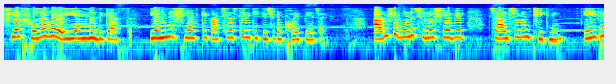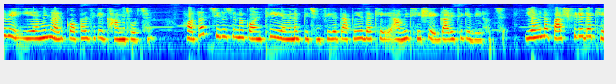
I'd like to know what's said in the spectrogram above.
শিহাব সোজা হয়ে ইয়ামিনার দিকে আসছে। ইয়ামিনা শিহাবকে কাছে আসতে দেখে কিছুটা ভয় পেয়ে যায়। আরও সে বলেছিল শিহাবের চালচলন ঠিক নেই। এই ভেবে ইয়ামিনার কপাল থেকে ঘাম ঝরছে। হঠাৎ চিরচেনা কণ্ঠে ইয়ামিনা পিছন ফিরে তাকিয়ে দেখে, আমির হেসে গাড়ি থেকে বের হচ্ছে। ইয়ামিনা পাশ ফিরে দেখে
